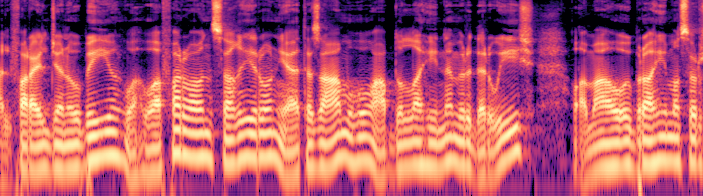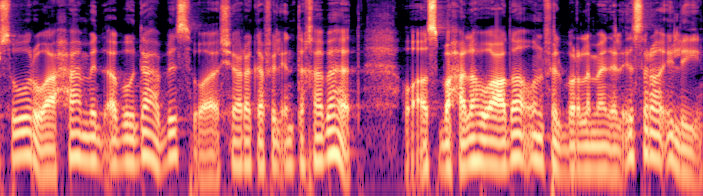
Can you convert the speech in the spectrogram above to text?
الفرع الجنوبي وهو فرع صغير يتزعمه عبد الله نمر درويش ومعه إبراهيم صرصور وحامد أبو دعبس وشارك في الانتخابات وأصبح له أعضاء في البرلمان الإسرائيلي.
